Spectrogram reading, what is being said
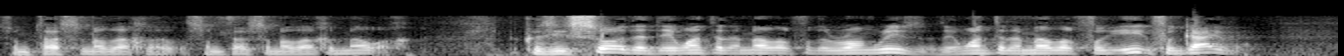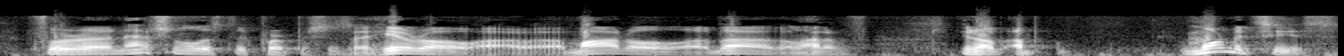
Some Melech, Melech. Because he saw that they wanted a Melech for the wrong reasons. They wanted a Melech for, for Gaiva for uh, nationalistic purposes, a hero, a, a model, a, a lot of, you know, a, more that.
